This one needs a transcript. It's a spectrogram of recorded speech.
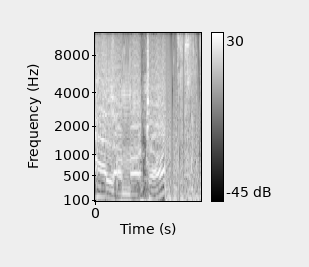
Hello, motor.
